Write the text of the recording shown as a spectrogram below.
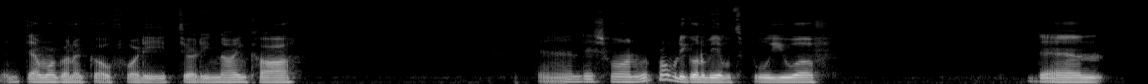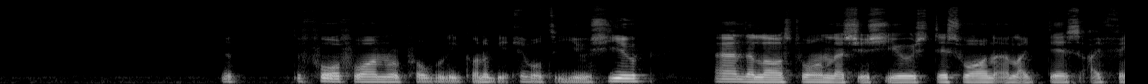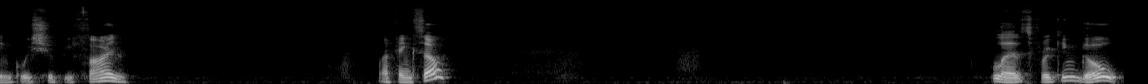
And then we're gonna go for the 39 car. Then this one we're probably gonna be able to pull you off. Then the, the fourth one we're probably gonna be able to use you. And the last one let's just use this one. And like this I think we should be fine I think so. Let's freaking go.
